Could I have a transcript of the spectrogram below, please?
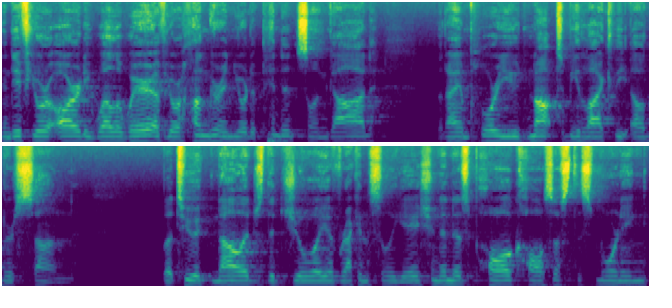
And if you're already well aware of your hunger and your dependence on God, then I implore you not to be like the elder son, but to acknowledge the joy of reconciliation. And as Paul calls us this morning,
